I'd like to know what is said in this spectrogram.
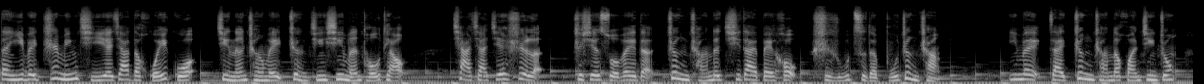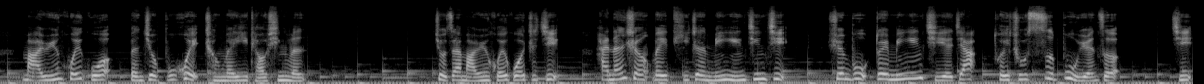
但一位知名企业家的回国竟能成为正经新闻头条，恰恰揭示了这些所谓的正常的期待背后是如此的不正常。因为在正常的环境中，马云回国本就不会成为一条新闻。就在马云回国之际，海南省为提振民营经济，宣布对民营企业家推出“四不”原则，即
